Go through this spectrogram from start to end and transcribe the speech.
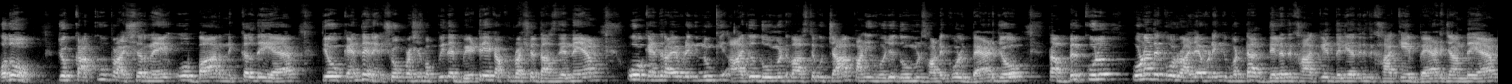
ਉਦੋਂ ਜੋ ਕਾਕੂ ਪ੍ਰਾਸ਼ਰ ਨੇ, ਉਹ ਬਾਹਰ ਨਿਕਲਦੇ ਆ ਤੇ ਉਹ ਕਹਿੰਦੇ ਨੇ, ਅਸ਼ੋਕ ਪ੍ਰਾਸ਼ਰ ਪੱਪੀ ਦੇ ਬੇਟੇ ਕਾਕੂ ਪ੍ਰਾਸ਼ਰ ਦੱਸ ਦਿੰਦੇ ਆ, ਉਹ ਕਹਿੰਦੇ ਰਾਜਾ ਵੜਿੰਗ ਨੂੰ ਕਿ ਆ ਜਾਓ 2 ਮਿੰਟ ਵਾਸਤੇ, ਕੋਈ ਚਾਹ ਪਾਣੀ ਹੋ ਜਾਏ 2 ਮਿੰਟ ਸਾਡੇ ਕੋਲ ਬੈਠ ਜਾਓ, ਤਾਂ ਬਿਲਕੁਲ ਉਹਨਾਂ ਦੇ ਕੋਲ ਰਾਜਾ ਵੜਿੰਗ ਵੱਡਾ ਦਿਲ ਦਿਖਾ ਕੇ, ਦਲਿਆਦਰੀ ਦਿਖਾ ਕੇ ਬੈਠ ਜਾਂਦੇ ਆ,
